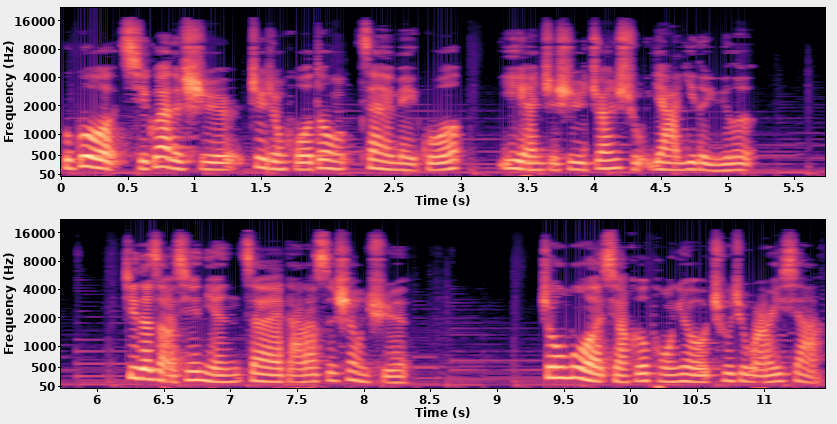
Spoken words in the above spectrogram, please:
不过奇怪的是，这种活动在美国依然只是专属亚裔的娱乐。记得早些年在达拉斯上学，周末想和朋友出去玩一下，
